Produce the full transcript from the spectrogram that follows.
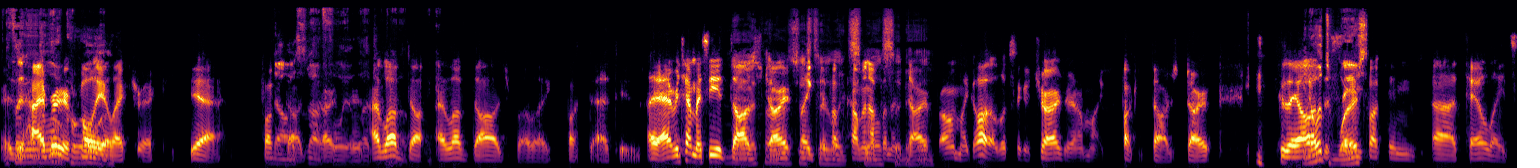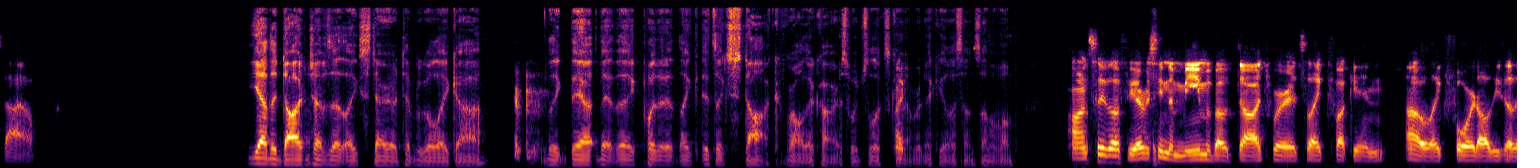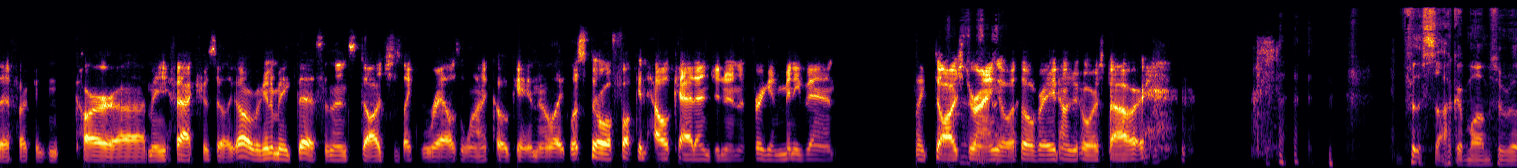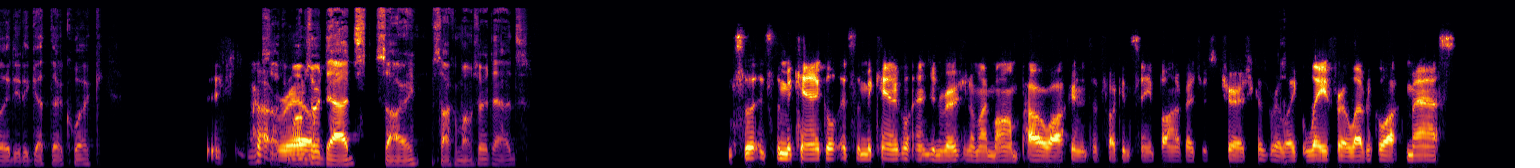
it's Is like it hybrid or little fully electric? Yeah. Fuck No, Dodge it's not Dart. fully. I electric, I love don't Do- think. I love Dodge, but like fuck that, dude. I, every time I see a Dodge was Dart, like if I'm coming up on a sedan. Dart, bro, I'm like, oh, it looks like a Charger. I'm like, fucking Dodge Dart, because they all know have the same fucking uh, tail light style. Yeah, the Dodge has that like stereotypical like uh Like they they, they like put it like it's like stock for all their cars, which looks kind of ridiculous on some of them. Honestly, though, if you ever seen the meme about Dodge where it's like fucking oh, like Ford, all these other fucking car uh, manufacturers are like, oh, we're gonna make this, and then it's Dodge just like rails a line of cocaine. They're like, let's throw a fucking Hellcat engine in a friggin' minivan, like Dodge Durango with over 800 horsepower. For the soccer moms who really need to get there quick. Soccer real. moms or dads. Sorry, soccer moms or dads. It's the it's the mechanical it's the mechanical engine version of my mom power walking into fucking St. Bonaventure's church because we're like late for eleven o'clock mass.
